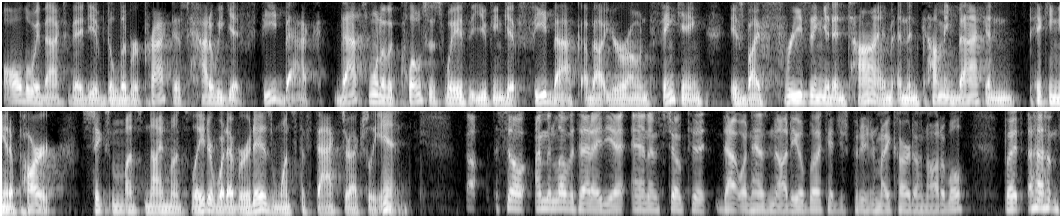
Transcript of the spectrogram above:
all the way back to the idea of deliberate practice. How do we get feedback? That's one of the closest ways that you can get feedback about your own thinking is by freezing it in time and then coming back and picking it apart six months, nine months later, whatever it is, once the facts are actually in. Uh, so I'm in love with that idea, and I'm stoked that that one has an audiobook. I just put it in my card on Audible. But um,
